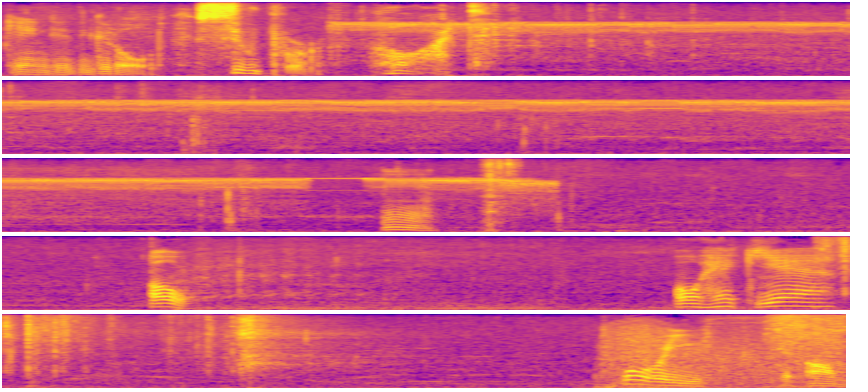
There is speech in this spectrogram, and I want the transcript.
Get into the good old super hot. Mm. Oh. Oh, heck yeah. What were you? oh my.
